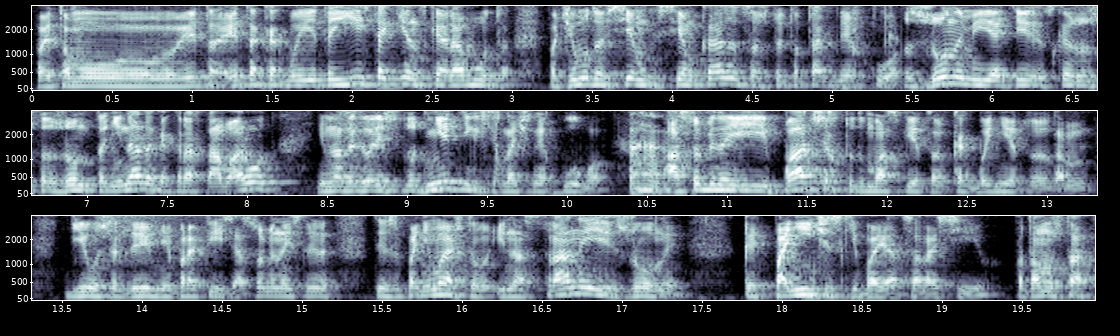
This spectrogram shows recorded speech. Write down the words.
Поэтому это, это как бы это и есть агентская работа. Почему-то всем, всем кажется, что это так легко. С женами я тебе скажу, что жен-то не надо как раз наоборот. Им надо говорить, что тут нет никаких ночных клубов. Ага. Особенно и падших тут в Москве то как бы нету там девушек древней профессии. Особенно если ты же понимаешь, что иностранные жены панически боятся Россию. Потому что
